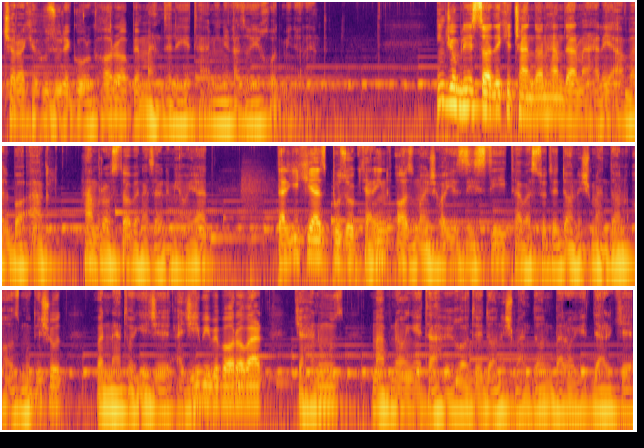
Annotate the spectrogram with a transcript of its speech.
چرا که حضور گرگ ها را به منزله تأمین غذای خود می دانند. این جمله ساده که چندان هم در مرحله اول با عقل هم راستا به نظر نمی آید در یکی از بزرگترین آزمایش های زیستی توسط دانشمندان آزموده شد و نتایج عجیبی به بار آورد که هنوز مبنای تحقیقات دانشمندان برای درک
